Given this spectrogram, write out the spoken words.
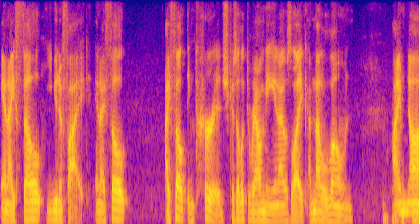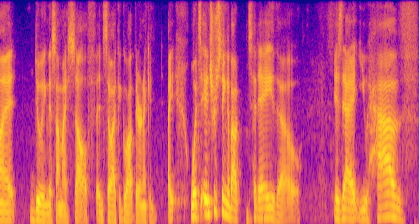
and I felt unified and I felt, I felt encouraged because I looked around me and I was like, I'm not alone. I'm not doing this on myself. And so I could go out there and I could, I, what's interesting about today though, is that you have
